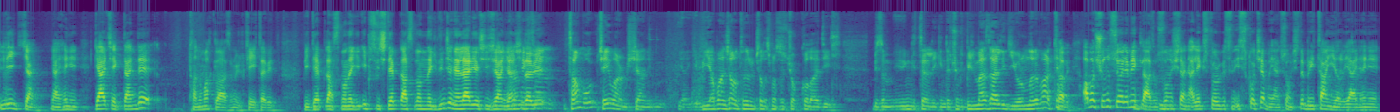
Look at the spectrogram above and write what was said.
ligken yani hani gerçekten de tanımak lazım ülkeyi tabii. Bir deplasmana Ipswich deplasmanına gidince neler yaşayacağın yanında Gerçekten bir tam o şey varmış yani. yani bir yabancı antrenörün çalışması çok kolay değil. Bizim İngiltere Ligi'nde. Çünkü bilmezler ligi yorumları varken. tabii. Ama şunu söylemek lazım. Sonuçta hani Alex Ferguson İskoç ama yani sonuçta Britanyalı yani hani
